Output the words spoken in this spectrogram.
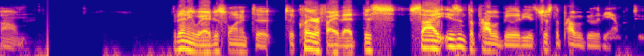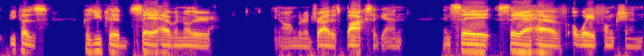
um, but anyway, I just wanted to to clarify that this psi isn't the probability; it's just the probability amplitude because because you could say I have another you know, I'm going to draw this box again and say say I have a wave function,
